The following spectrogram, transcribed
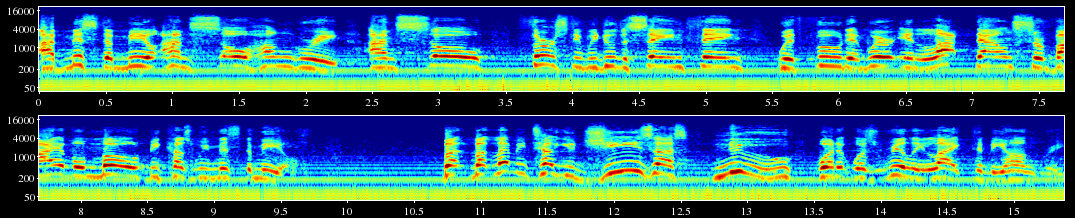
I've missed a meal. I'm so hungry. I'm so thirsty. We do the same thing with food, and we're in lockdown survival mode because we missed a meal. But, but let me tell you, Jesus knew what it was really like to be hungry.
